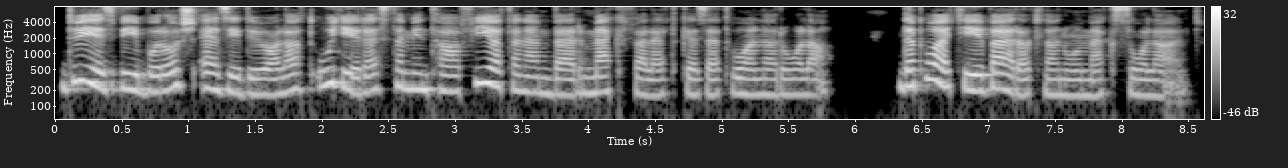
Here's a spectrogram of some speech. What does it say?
Dűész bíboros ez idő alatt úgy érezte, mintha a fiatalember megfeledkezett volna róla, de Poitiers váratlanul megszólalt.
